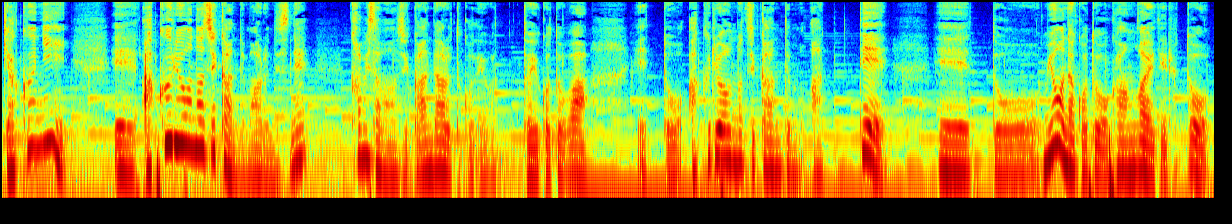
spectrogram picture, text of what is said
逆に、えー、悪霊の時間でもあるんですね。神様の時間であるとこということは、えっと、悪霊の時間でもあって、え、っと妙なことを考えていると、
